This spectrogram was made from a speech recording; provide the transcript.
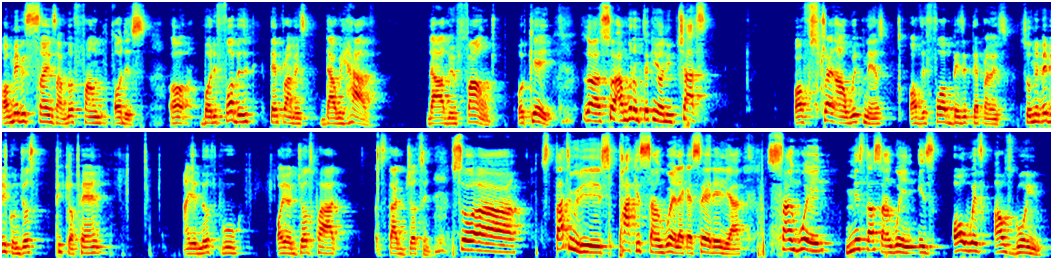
or maybe science have not found others. Uh, but the four basic temperaments that we have that have been found. Okay. Uh, so i'm going to be taking you on the chart of strength and weakness of the four basic temperaments so maybe you can just pick your pen and your notebook or your jot pad and start jotting so uh starting with the sparky sanguine like i said earlier sanguine Mr. Sanguine is always outgoing.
